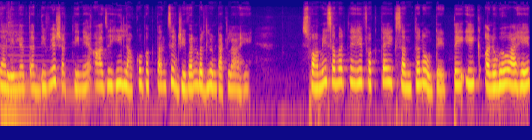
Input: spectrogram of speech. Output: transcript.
झालेल्या त्या दिव्य शक्तीने आजही लाखो भक्तांचं जीवन बदलून टाकलं आहे. स्वामी समर्थ हे फक्त एक संत नव्हते. ते एक अनुभव आहेत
